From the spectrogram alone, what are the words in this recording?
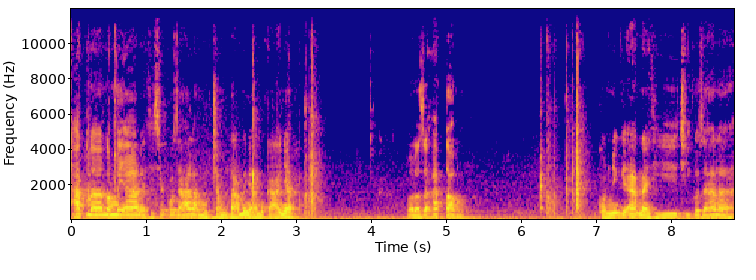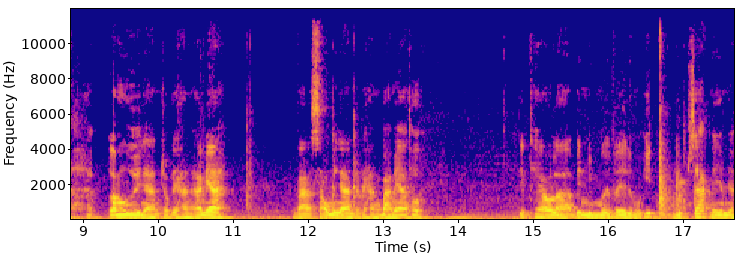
H50A này thì sẽ có giá là 180 ngàn một cái nha Đó là dạng áp tổng. Còn những cái áp này thì chỉ có giá là 50 ngàn cho cái hàng 20A và 60 ngàn cho cái hàng 30A thôi. Tiếp theo là bên mình mới về được một ít lục giác nha em nhé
